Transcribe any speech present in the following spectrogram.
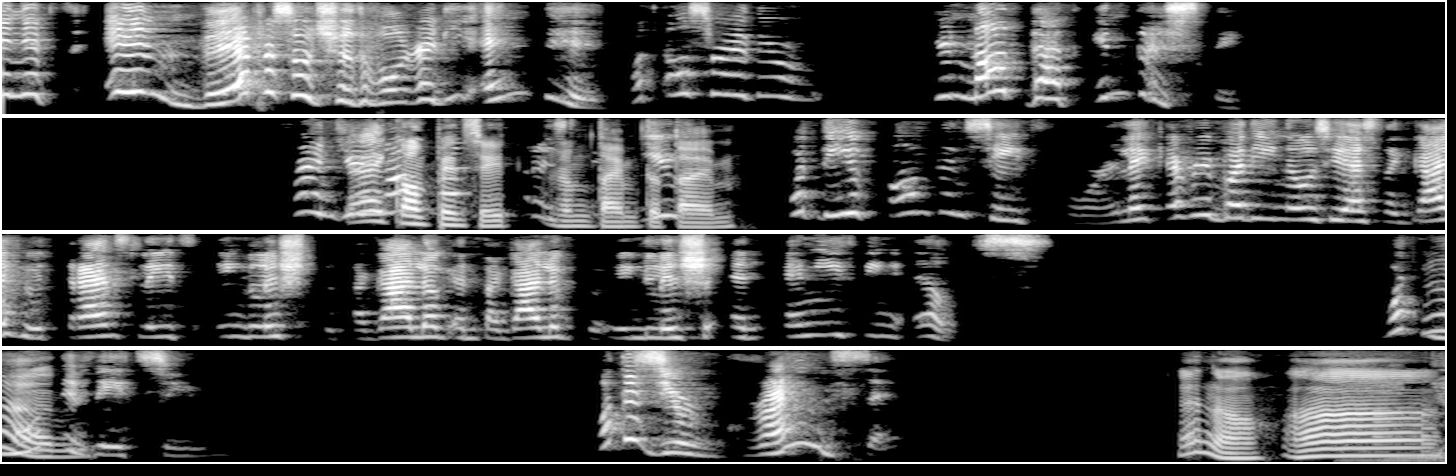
minutes in. The episode should have already ended. What else are there? You're not that interesting. Friend, you're I compensate from time to You- time. Do you compensate for? Like everybody knows you as the guy who translates English to Tagalog and Tagalog to English and anything else. What Yeah. motivates you? What is your grind set? Ano, uh,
